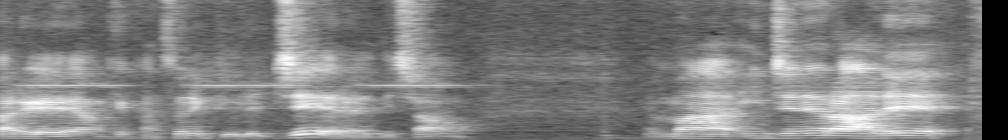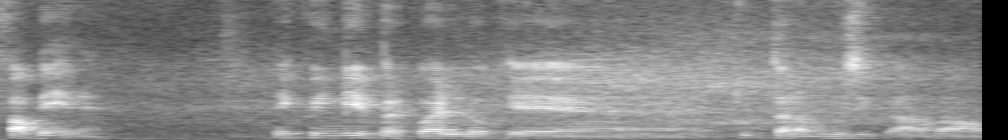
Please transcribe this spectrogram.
fare anche canzoni più leggere, diciamo, ma in generale fa bene e quindi è per quello che tutta la musica va,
